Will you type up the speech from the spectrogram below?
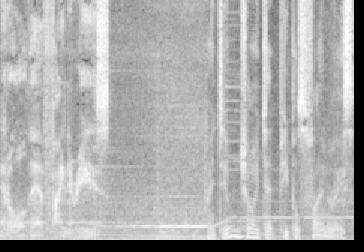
and all their fineries. I do enjoy dead people's fineries.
